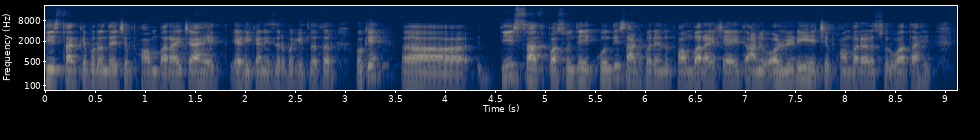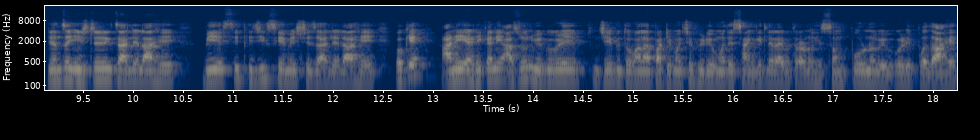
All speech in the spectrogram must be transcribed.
तीस तारखेपर्यंत याचे फॉर्म भरायचे आहेत. या ठिकाणी जर बघितलं तर ओके तीस सातपासून ते एकोणतीस आठपर्यंत फॉर्म भरायचे आहेत. आणि ऑलरेडी याचे फॉर्म भरायला सुरुवात आहे. ज्यांचं इंजिनिअरिंग झालेलं आहे B S C physics chemistry झालेलं आहे. ओके आणि या ठिकाणी अजून वेगवेगळे जे मी तुम्हाला पाठीमागच्या व्हिडिओमध्ये सांगितलेलं आहे मित्रांनो ही संपूर्ण वेगवेगळी पदं आहेत.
